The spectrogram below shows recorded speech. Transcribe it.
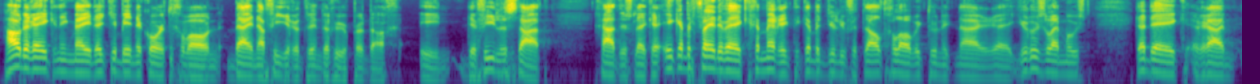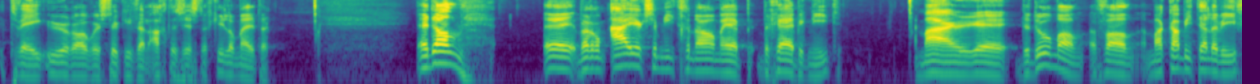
Hou er rekening mee dat je binnenkort gewoon bijna 24 uur per dag in de file staat. Gaat dus lekker. Ik heb het verleden week gemerkt. Ik heb het jullie verteld, geloof ik, toen ik naar uh, Jeruzalem moest. Daar deed ik ruim 2 uur over een stukje van 68 kilometer. En dan, uh, waarom Ajax hem niet genomen heb, begrijp ik niet. Maar uh, de doelman van Maccabi Tel Aviv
